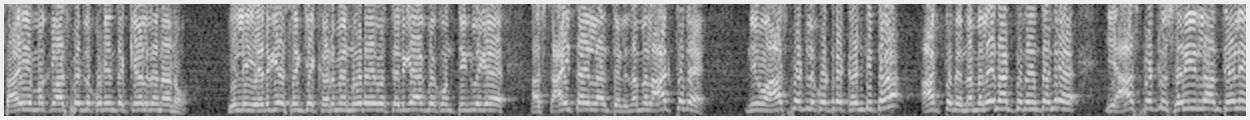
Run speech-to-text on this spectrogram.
ತಾಯಿ ಮಕ್ಕಳು ಹಾಸ್ಪಿಟ್ಲ್ ಕೊಡಿ ಅಂತ ಕೇಳಿದೆ ನಾನು. ಇಲ್ಲಿ ಹೆರಿಗೆ ಸಂಖ್ಯೆ ಕಡಿಮೆ, ನೂರೈವತ್ತು ಹೆರಿಗೆ ಆಗಬೇಕು ಒಂದು ತಿಂಗಳಿಗೆ ಅಷ್ಟು ಆಯ್ತಾ ಇಲ್ಲ ಅಂತೇಳಿ. ನಮ್ಮಲ್ಲಿ ಆಗ್ತದೆ. ನೀವು ಹಾಸ್ಪಿಟ್ಲ್ ಕೊಟ್ಟರೆ ಖಂಡಿತ ಆಗ್ತದೆ. ನಮ್ಮಲ್ಲಿ ಏನಾಗ್ತದೆ ಅಂತಂದರೆ, ಈ ಹಾಸ್ಪಿಟ್ಲು ಸರಿ ಇಲ್ಲ ಅಂತೇಳಿ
